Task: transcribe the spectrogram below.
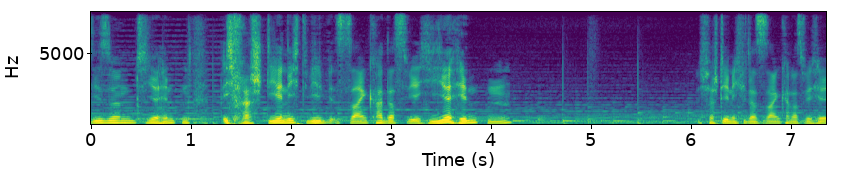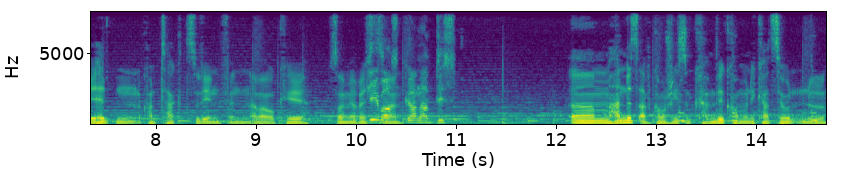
Die sind hier hinten. Ich verstehe nicht, wie es sein kann, dass wir hier hinten verstehe nicht, wie das sein kann, dass wir hier hinten Kontakt zu denen finden, aber okay, soll mir recht sein. Ähm, Handelsabkommen schließen. Können wir Kommunikation? Nö.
